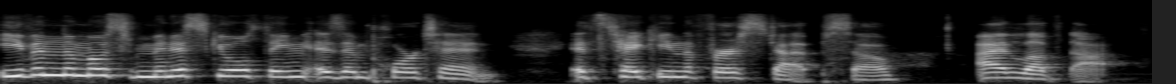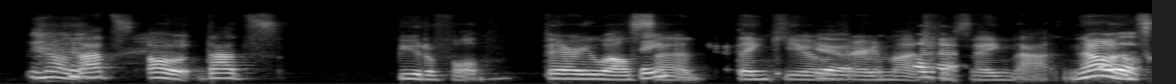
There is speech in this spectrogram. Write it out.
even the most minuscule thing is important. It's taking the first step. So, I love that. no, that's, oh, that's beautiful. Very well Thank said. You. Thank you, very much for saying that. No, oh, it's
